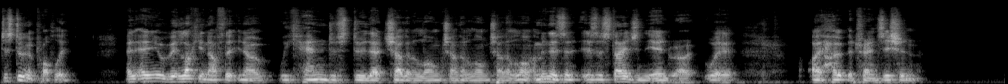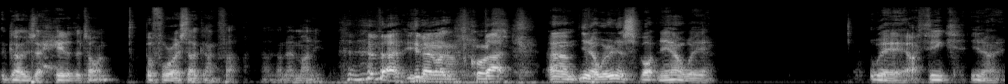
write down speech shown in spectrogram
just doing it properly. And, and you'll be lucky enough that, you know, we can just do that chugging along, chugging along, chugging along. I mean, there's a, there's a stage in the end, right, where I hope the transition goes ahead of the time before I start going, fuck, I've got no money. but, you know, Yeah, like, but, um, you know, we're in a spot now where, where I think, you know,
